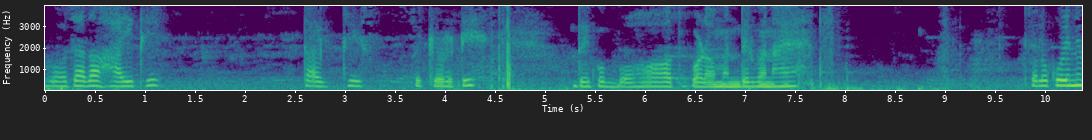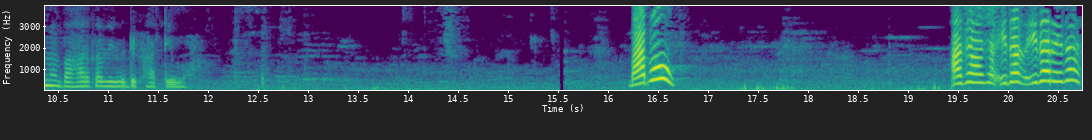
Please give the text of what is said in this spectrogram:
बहुत ज़्यादा हाई थी। टाइट थी सिक्योरिटी। देखो, बहुत बड़ा मंदिर बना है। चलो, कोई नहीं, मैं बाहर का व्यू दिखाती हूँ। बाबू! आजा आजा, इधर इधर इधर।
